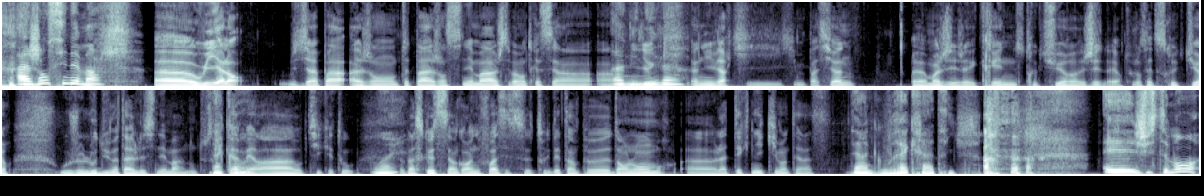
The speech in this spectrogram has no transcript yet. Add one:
Agent cinéma. Euh, oui, alors, je dirais pas agent, peut-être pas agent cinéma, je sais pas, mais en tout cas, c'est un, un Un milieu, univers. un univers qui, qui me passionne. Euh, moi, j'ai- j'avais créé une structure, euh, j'ai d'ailleurs toujours cette structure où je loue du matériel de cinéma, donc tout ce qui est caméra, optique et tout. Ouais. Parce que c'est encore une fois, c'est ce truc d'être un peu dans l'ombre, euh, la technique qui m'intéresse. T'es un vrai créatif. Et justement,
